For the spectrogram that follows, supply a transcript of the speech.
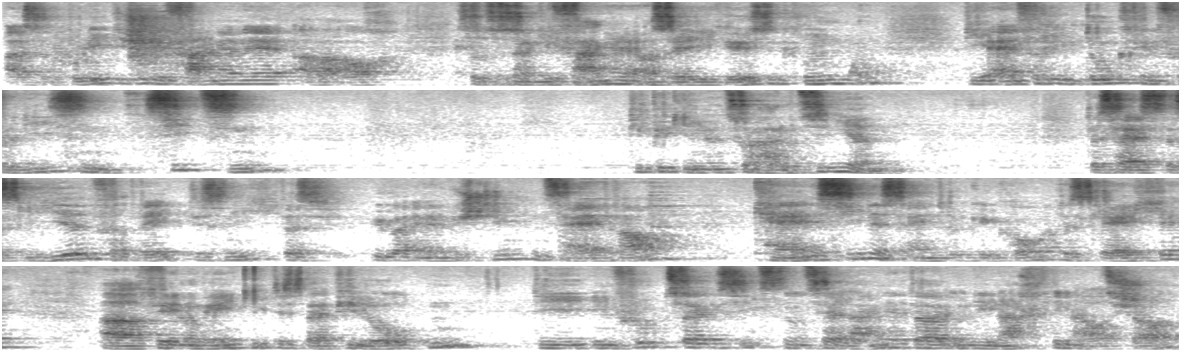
Also politische Gefangene, aber auch sozusagen Gefangene aus religiösen Gründen, die einfach in dunklen Verließen sitzen, die beginnen zu halluzinieren. Das heißt, das Gehirn verträgt es nicht, dass über einen bestimmten Zeitraum keine Sinneseindrücke kommen. Das gleiche äh, Phänomen gibt es bei Piloten, die in Flugzeugen sitzen und sehr lange da in die Nacht hinausschauen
